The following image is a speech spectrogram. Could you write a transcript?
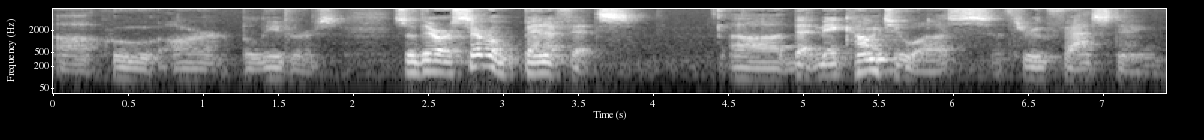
uh, who are believers. So there are several benefits uh, that may come to us through fasting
